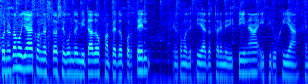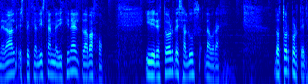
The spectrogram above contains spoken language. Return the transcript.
Pues nos vamos ya con nuestro segundo invitado, Juan Pedro Portel. Él, como decía, doctor en medicina y cirugía general, especialista en medicina del trabajo y director de salud laboral. Doctor Portel,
